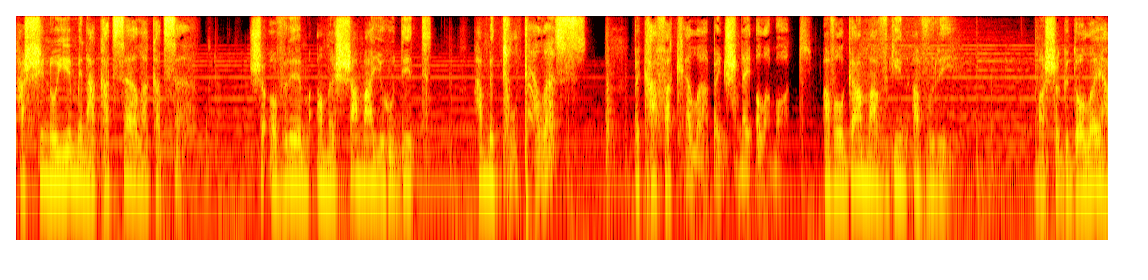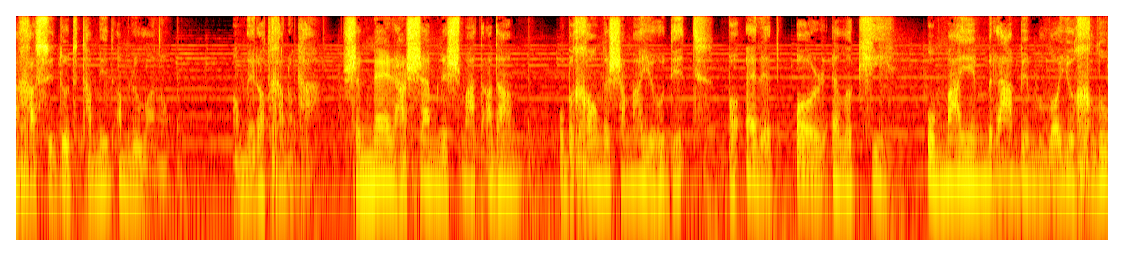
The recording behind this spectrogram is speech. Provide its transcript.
השינויים מן הקצה אל הקצה, שעוברים על נשמה יהודית המטולטלת בכף הקלע בין שני עולמות, אבל גם מפגין עבורי מה שגדולי החסידות תמיד אמרו לנו על נרות חנוכה, שנר השם נשמת אדם, ובכל נשמה יהודית בוערת אור אלוקי, ומים רבים לא יוכלו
